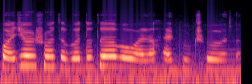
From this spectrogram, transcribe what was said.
我就说，怎么都这么晚了还堵车呢？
